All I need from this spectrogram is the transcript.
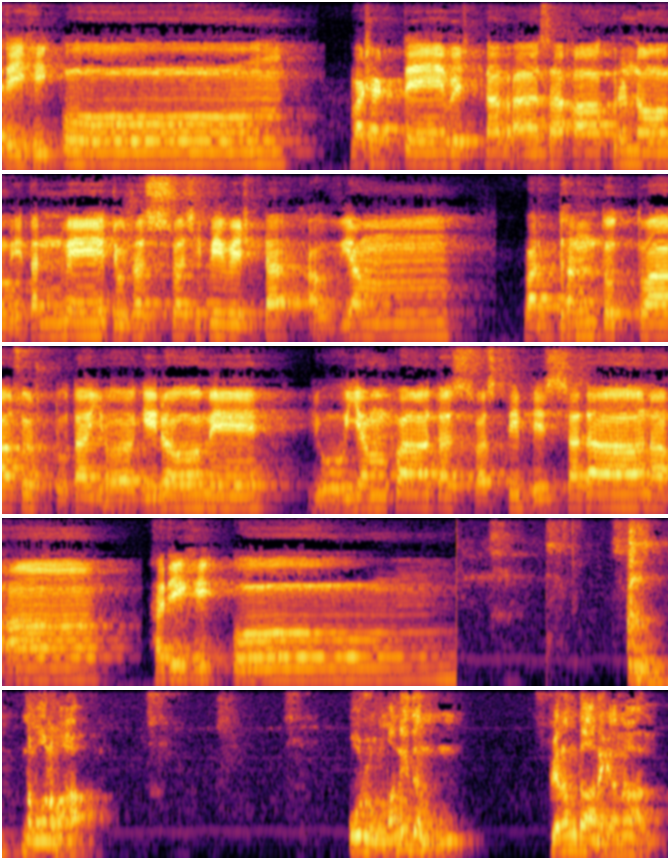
हरिः ओ वषट्ते विष्णवास आकृणोमि तन्मे तन्मेजुषस्व शिपिविष्टहव्यम् वर्धन्तु त्वा सुष्ठुतयो सुष्टुतयो गिरोमे यूयम् पातस्वस्तिभिः सदा नः। हरिः ओ नमो नमः। ஒரு மனிதன் பிறந்தானையானால்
